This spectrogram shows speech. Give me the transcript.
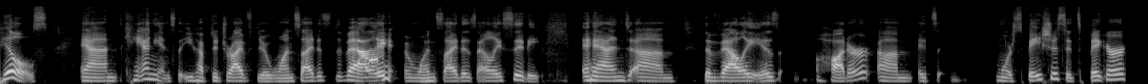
hills and canyons that you have to drive through. One side is the valley and one side is LA City. And um, the valley is hotter. Um, it's more spacious, it's bigger.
